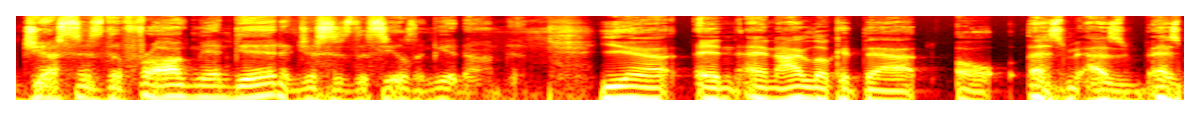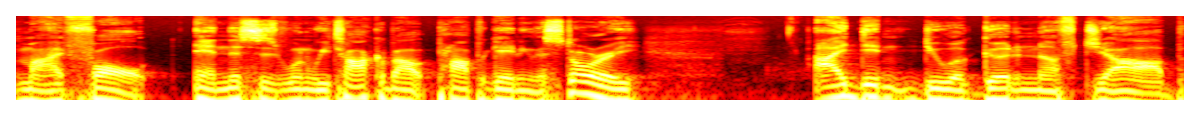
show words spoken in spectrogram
just as the Frogmen did, and just as the SEALs in Vietnam did. Yeah, and and I look at that oh, as as as my fault. And this is when we talk about propagating the story. I didn't do a good enough job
